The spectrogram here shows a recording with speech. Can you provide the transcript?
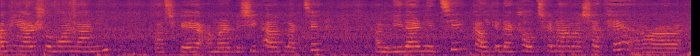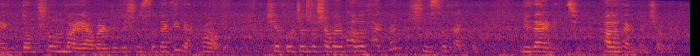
আমি আর সময় না নিই, আজকে আমার বেশি খারাপ লাগছে। আমি বিদায় নিচ্ছি, কালকে দেখা হচ্ছে না আমার সাথে একদম সোমবারে আবার যদি সুস্থ থাকি, দেখা হবে। সে পর্যন্ত সবাই ভালো থাকবেন সুস্থ থাকবেন। বিদায় নিচ্ছি। ভালো থাকবেন সবাই।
